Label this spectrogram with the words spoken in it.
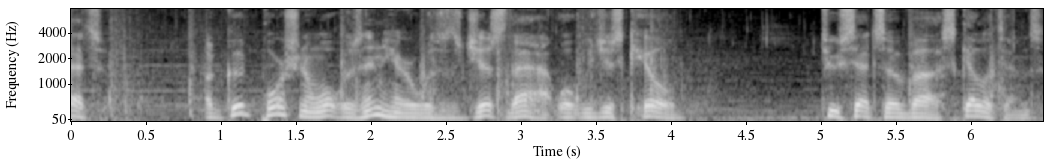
That's a good portion of what was in here was just that, what we just killed. Two sets of uh, skeletons.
